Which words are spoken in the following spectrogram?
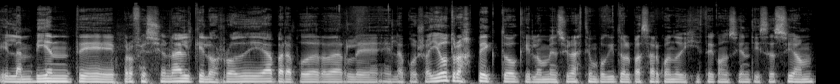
el ambiente profesional que los rodea para poder darle el apoyo. Hay otro aspecto que lo mencionaste un poquito al pasar cuando dijiste concientización,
